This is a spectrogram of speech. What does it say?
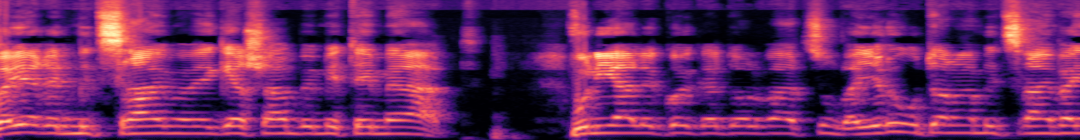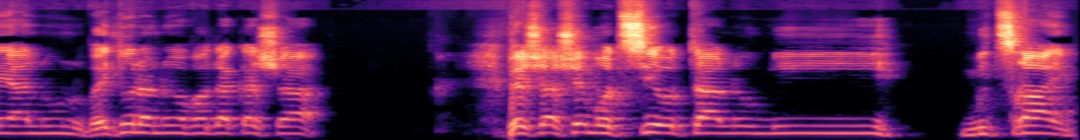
וירד מצרים ויגיע שם במתי מעט והוא נהיה לגוי גדול ועצום ויראו אותנו למצרים ויענונו ויתנו לנו עבודה קשה. ושהשם הוציא אותנו ממצרים.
